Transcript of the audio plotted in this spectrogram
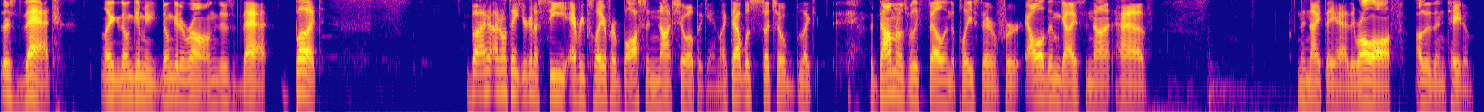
there's that. Like, don't get me, don't get it wrong. There's that, but. But I don't think you're gonna see every player for Boston not show up again. Like that was such a like the dominoes really fell into place there for all of them guys to not have the night they had. They were all off, other than Tatum.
